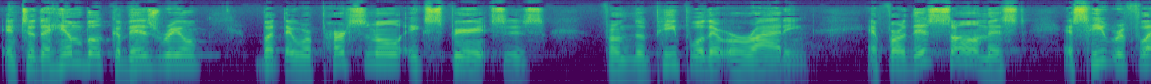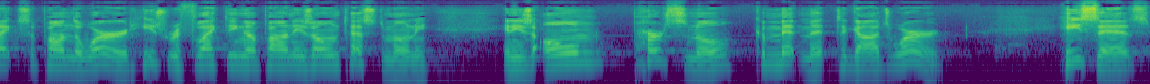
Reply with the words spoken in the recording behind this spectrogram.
into the hymn book of Israel, but they were personal experiences from the people that were writing. And for this psalmist, as he reflects upon the word, he's reflecting upon his own testimony and his own personal commitment to God's word. He says,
